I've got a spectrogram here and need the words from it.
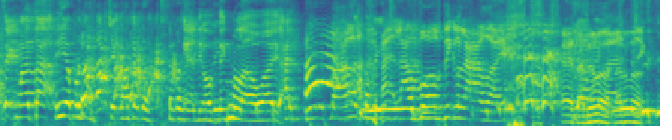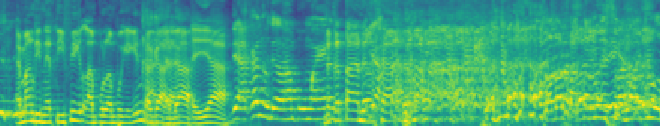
Cek mata. Iya pernah cek mata tuh Yang pas lagi di optik melawai. Ah, Mirip banget pas lagi Ah, lampu optik melawai Eh, tar dulu, tar dulu. Emang di net TV lampu-lampu kayak gini Kagak ada. Iya. Dia kan udah lampu main. Deketan, Iya. dahsyat. Sabar Pak, ntar lu istirahat lagi lu.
